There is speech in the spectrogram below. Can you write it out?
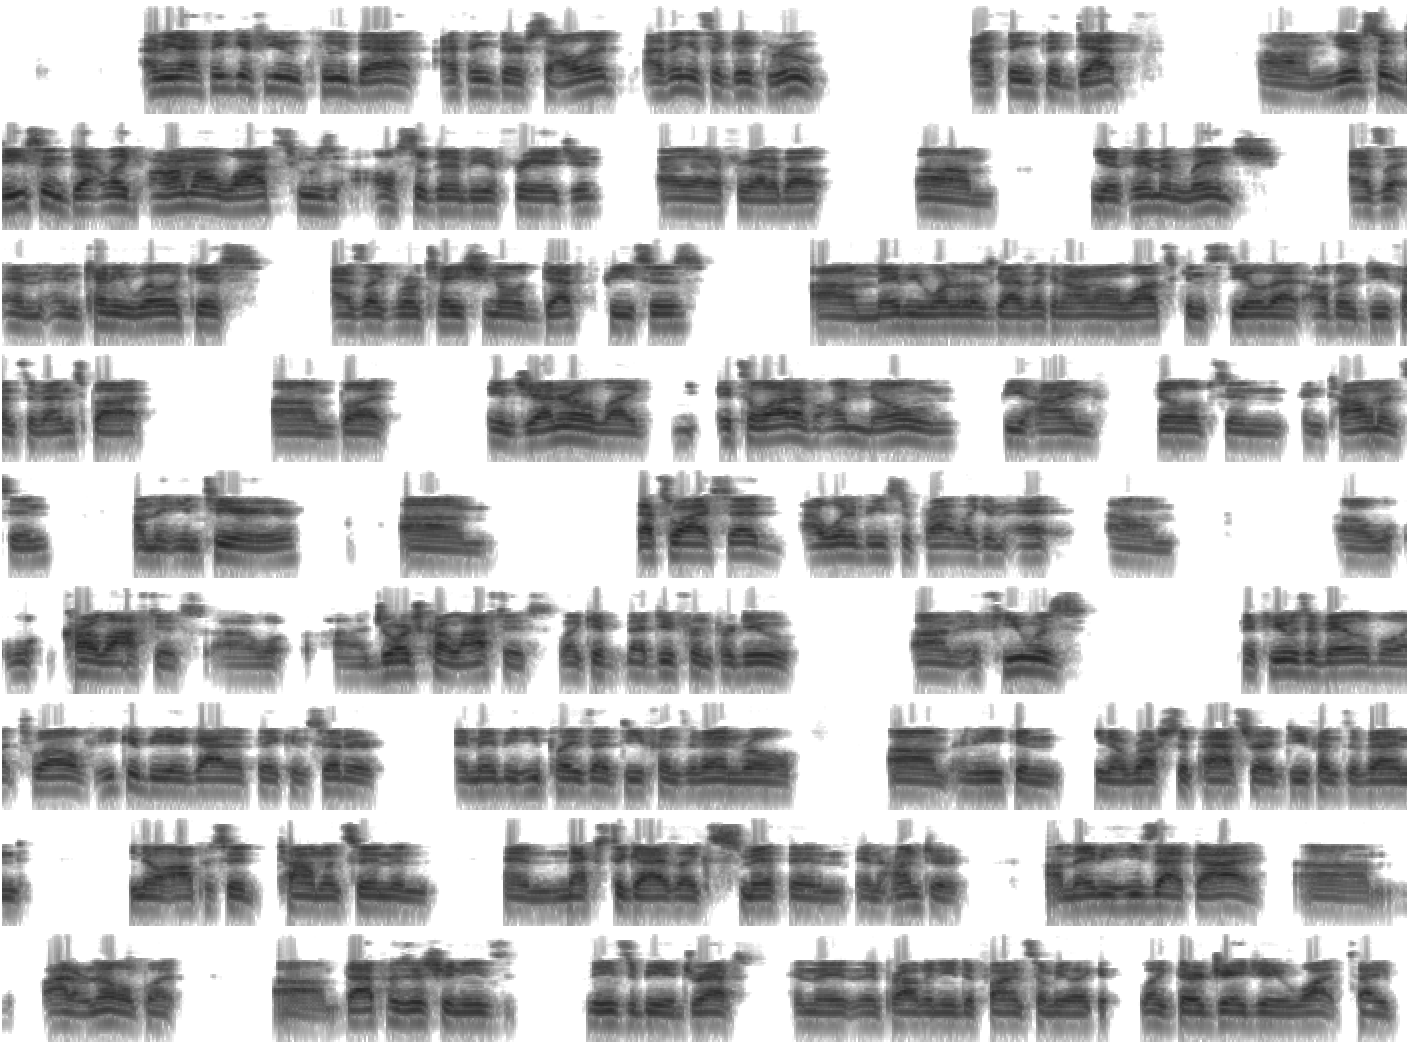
I mean, I think if you include that, I think they're solid. I think it's a good group. I think the depth. Um, you have some decent depth, like Armon Watts, who's also going to be a free agent. uh, That I forgot about. Um, you have him and Lynch as and and Kenny Willekes as like rotational depth pieces. Um, maybe one of those guys like an Armon Watts can steal that other defensive end spot. Um, but in general, like it's a lot of unknown behind Phillips and, and Tomlinson on the interior. Um, that's why I said I wouldn't be surprised. Like an um, uh, Karlaftis, uh, uh, George Karlaftis, like if that dude from Purdue, um, if he was if he was available at twelve, he could be a guy that they consider, and maybe he plays that defensive end role, um, and he can you know rush the passer at defensive end, you know opposite Tomlinson and and next to guys like Smith and and Hunter. Uh, maybe he's that guy. Um, I don't know, but um, that position needs needs to be addressed, and they, they probably need to find somebody like like their JJ Watt type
